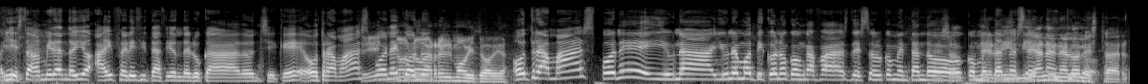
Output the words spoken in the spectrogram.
Oye, estaba mirando yo, hay felicitación de Luca Doncic, ¿eh? Otra más pone no, con. No agarré el móvil todavía. Otra más pone y, una, y un emoticono con gafas de sol comentando, comentando Indiana en el All-Star.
